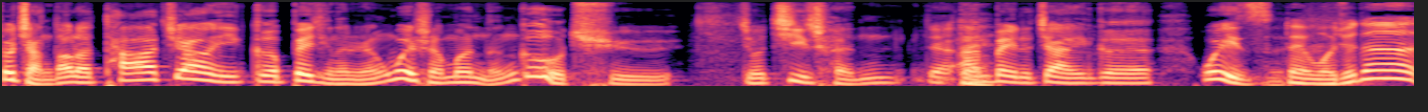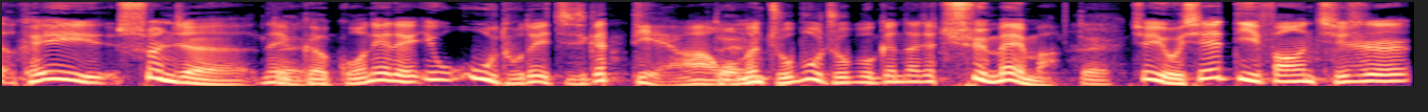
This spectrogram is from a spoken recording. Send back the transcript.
就讲到了他这样一个背景的人，为什么能够去就继承安倍的这样一个位置？对，我觉得可以顺着那个国内的误误读的几个点啊，我们逐步逐步跟大家祛魅嘛。对，就有些地方其实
